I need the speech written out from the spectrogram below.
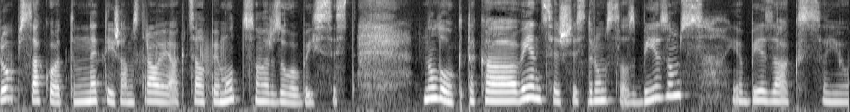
Rūpīgi sakot, netīšām straujāk cel pie mutes un var zobu izsist. Nu, lūk, tā kā viens ir šis drumstils biezums, jo biezāks, jo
